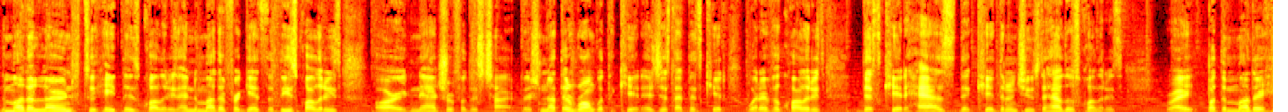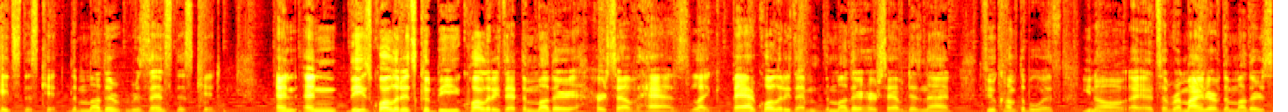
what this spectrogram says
The mother learned to hate these qualities, and the mother forgets that these qualities are natural for this child. There's nothing wrong with the kid. It's just that this kid, whatever qualities this kid has, the kid didn't choose to have those qualities, right? But the mother hates this kid. The mother resents this kid and and these qualities could be qualities that the mother herself has like bad qualities that the mother herself does not feel comfortable with. You know it's a reminder of the mother's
